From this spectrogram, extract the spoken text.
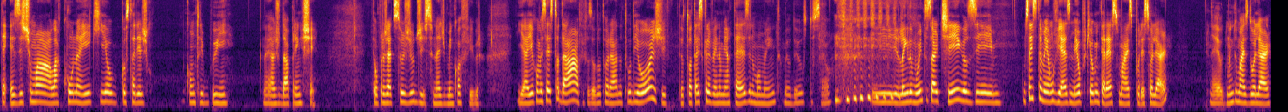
Te, existe uma lacuna aí que eu gostaria de contribuir, né, ajudar a preencher. Então o projeto surgiu disso, né, de bem com a fibra. E aí eu comecei a estudar, fui fazer o doutorado, tudo. E hoje eu tô até escrevendo minha tese no momento, meu Deus do céu. e lendo muitos artigos e não sei se também é um viés meu, porque eu me interesso mais por esse olhar, né? Muito mais do olhar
